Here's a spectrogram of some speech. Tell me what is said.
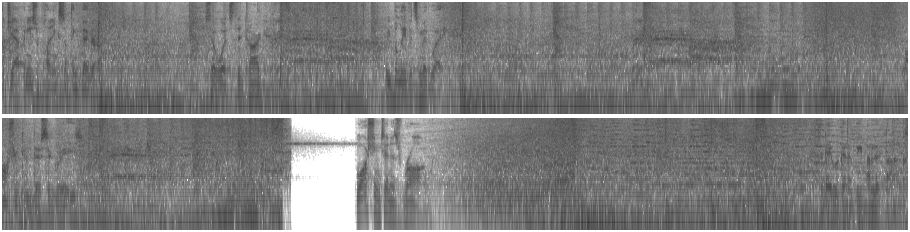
The Japanese are planning something bigger. So what's the target? We believe it's Midway. Washington disagrees. Washington is wrong. Today we're gonna be underdogs.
